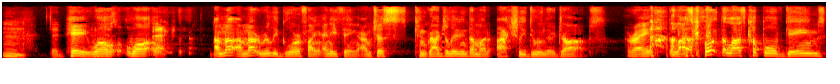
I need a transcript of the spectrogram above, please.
Hmm. That- Hey, well, well, Respect. I'm not. I'm not really glorifying anything. I'm just congratulating them on actually doing their jobs. Right. The last co- the last couple of games,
